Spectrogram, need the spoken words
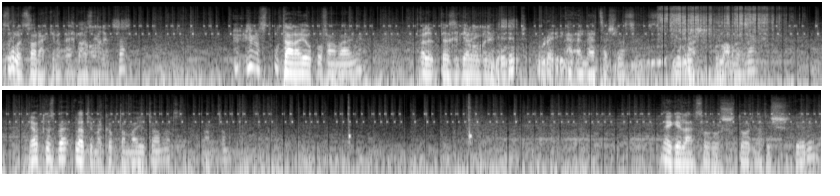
Szóval, hogy szarrá kéne bombázni előtte. Azt utána jó pofán vágni. Előtte ez így eléggé necces lesz, hogy ezt másik fogalmaznánk. Ja, közben lehet, hogy megkaptam már jutalmat. Lángszórós tornyot is kérünk.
